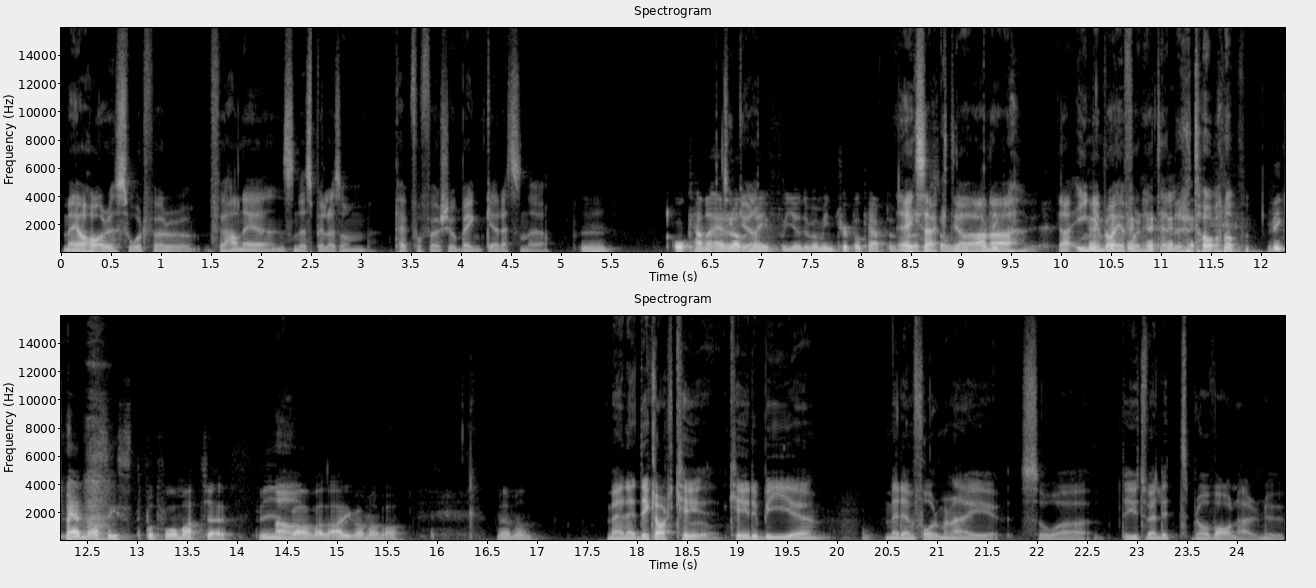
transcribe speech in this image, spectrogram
men jag har svårt för, för han är en sån där spelare som Pep får för sig att bänka rätt som det är. Mm. Och han har ärrat mig, det var min triple captain förra Exakt, säsongen. ja, han har, jag har ingen bra erfarenhet heller utav honom. fick, en assist på två matcher. Fy Ja. fan vad arg vad man var. Men, men. Men eh, det är klart, K KDB eh, med den formen är i, så eh, det är ju ett väldigt bra val här nu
